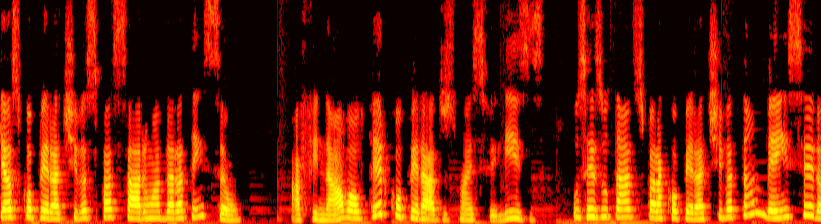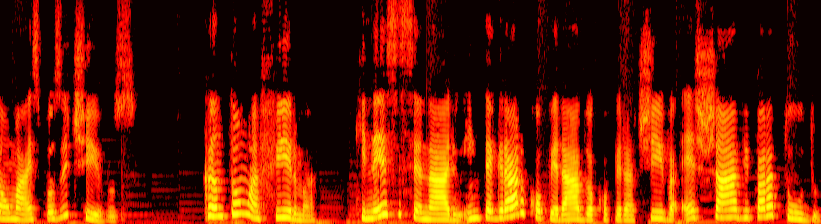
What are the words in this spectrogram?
que as cooperativas passaram a dar atenção. Afinal, ao ter cooperados mais felizes, os resultados para a cooperativa também serão mais positivos. Canton afirma que, nesse cenário, integrar o cooperado à cooperativa é chave para tudo.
